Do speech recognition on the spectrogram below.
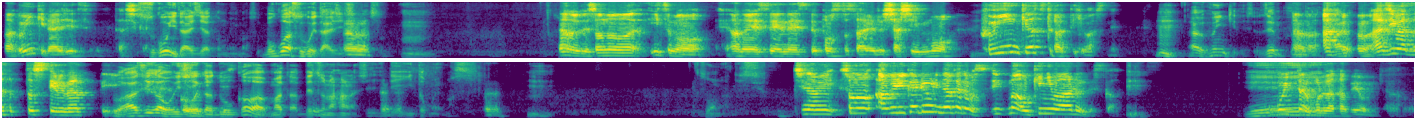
まあ雰囲気大事ですよね、確かすに。ごい大事だと思います。僕はすごい大事にします。うん、なので、その、いつも、あの、SNS でポストされる写真も、うん。雰囲気は伝わってきますね。うん、あ雰囲気ですよ。全部。味はざっとしてるなっていう。味が美味しいかどうかはまた別の話でいいと思います。うん。うん。そうなんですよ。ちなみに、そのアメリカ料理の中でも、えまあ、お気にはあるんですか、えここ行ったらこれは食べようみたいなのは。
